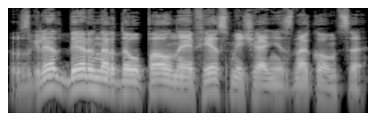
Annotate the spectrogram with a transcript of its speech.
Взгляд Бернарда упал на эфес меча незнакомца.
